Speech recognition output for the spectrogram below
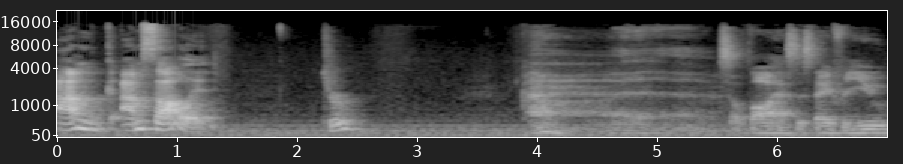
I'm I'm solid. True. So fall has to stay for you.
